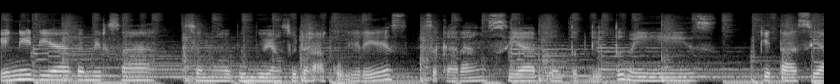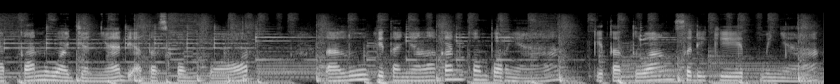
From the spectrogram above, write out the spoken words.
Ini dia pemirsa semua bumbu yang sudah aku iris sekarang siap untuk ditumis. Kita siapkan wajannya di atas kompor lalu kita nyalakan kompornya. Kita tuang sedikit minyak.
